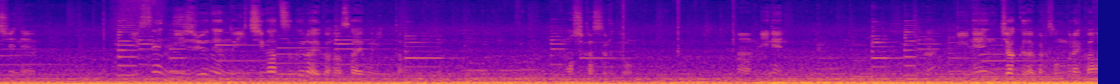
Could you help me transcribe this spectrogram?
1年。2020年の1月ぐらいかな最後に行った。もしかすると。うん2年2年弱だからそんぐらいか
